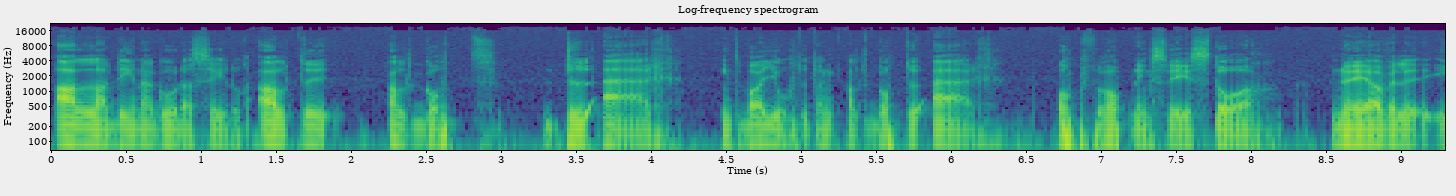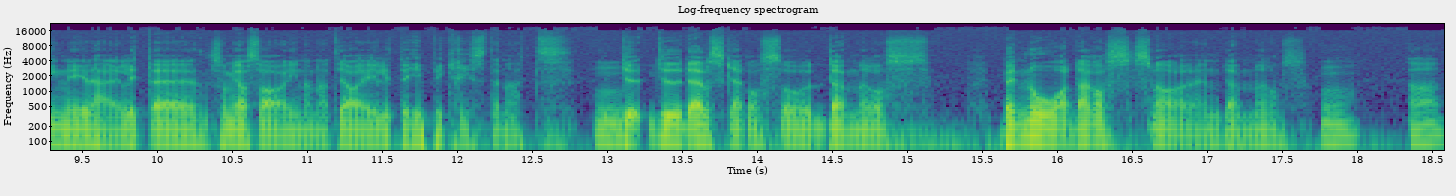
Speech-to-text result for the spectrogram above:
alla dina goda sidor, allt, allt gott du är, inte bara gjort utan allt gott du är och förhoppningsvis då nu är jag väl inne i det här lite som jag sa innan att jag är lite hippiekristen att mm. Gud älskar oss och dömer oss benådar oss snarare än dömer oss. Mm. Ja.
